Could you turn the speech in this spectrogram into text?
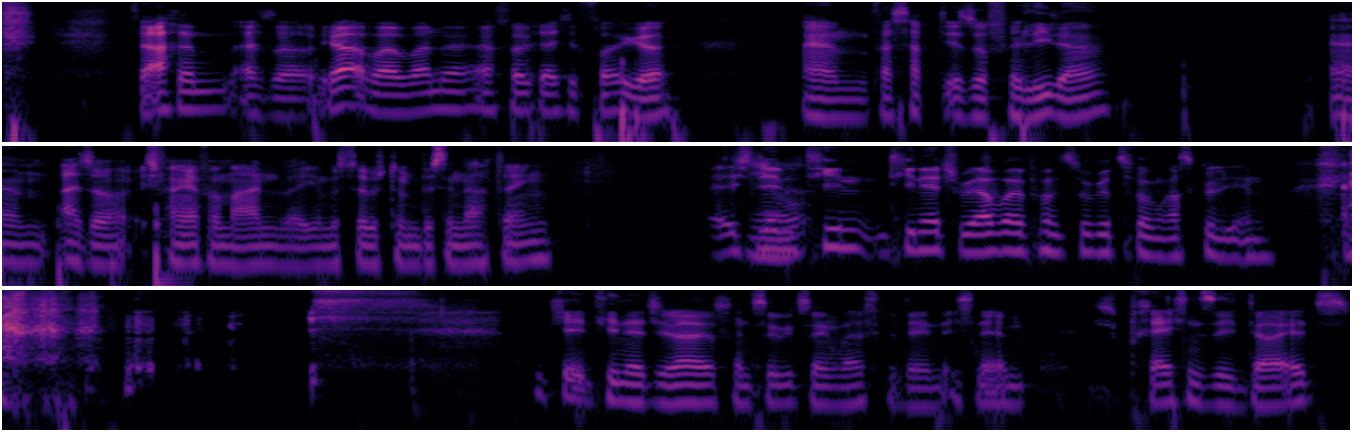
Sachen. Also, ja, aber war eine erfolgreiche Folge. Ähm, was habt ihr so für Lieder? Ähm, also, ich fange einfach mal an, weil ihr müsst ja bestimmt ein bisschen nachdenken. Ich Ja. nehme Teen, Teenage Werewolf und zugezogen maskulin. Okay, Teenage Girl von zugezogen maskulin. Ich nehme Sprechen Sie Deutsch.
